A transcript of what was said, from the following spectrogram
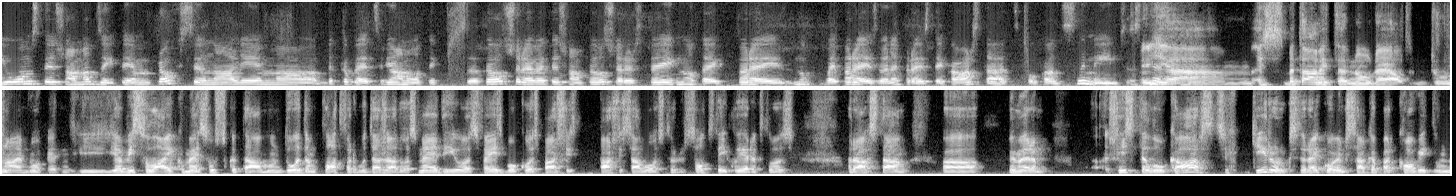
jomas tiešām atzītiem profesionāļiem, bet kāpēc ir jānotic felšerē, vai tiešām felšeri ir spējīgi noteikt pareizi, nu, vai pareizi vai nepareizi tiek ārstēts kaut kādas slimības. Es Jā, es, bet Anita, nu, reāli runājam nopietni. Ja visu laiku mēs uzskatām un dodam platformu dažādos mēdījos, Facebookos, paši, paši savos, tur sociālos tīklu ierakstos rakstām, uh, piemēram, šis te lūk, ārsts, ķirurgs, re, ko viņš saka par covid, un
